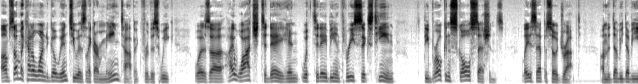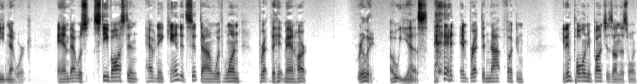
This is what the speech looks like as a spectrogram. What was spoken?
Um, something I kind of wanted to go into as like our main topic for this week was uh, I watched today, and with today being three sixteen, the Broken Skull Sessions latest episode dropped on the WWE Network, and that was Steve Austin having a candid sit down with one Bret the Hitman Hart. Really? Oh yes, and, and Bret did not fucking. He didn't pull any punches on this one.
